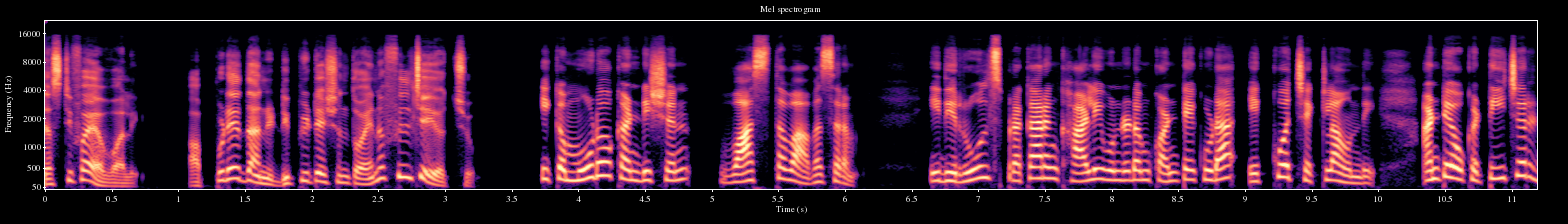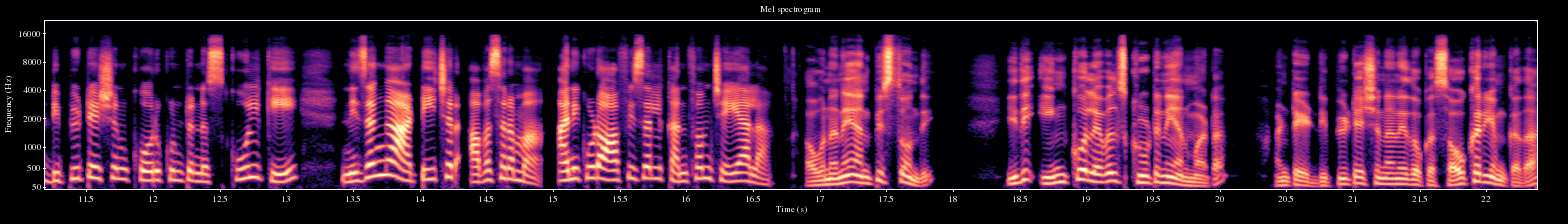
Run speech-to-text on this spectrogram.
జస్టిఫై అవ్వాలి. అప్పుడే దాన్ని డిప్యూటేషన్తో అయినా ఫిల్ చేయొచ్చు. ఇక మూడో కండిషన్ వాస్తవ అవసరం. ఇది రూల్స్ ప్రకారం ఖాళీ ఉండడం కంటే కూడా ఎక్కువ చెక్లా ఉంది. అంటే ఒక టీచర్ డిప్యూటేషన్ కోరుకుంటున్న స్కూల్కి నిజంగా ఆ టీచర్ అవసరమా అని కూడా ఆఫీసర్లు కన్ఫర్మ్ చేయాలా? అవుననే అనిపిస్తోంది. ఇది ఇంకో లెవెల్ స్క్రూటనీ అన్నమాట. అంటే డిప్యూటేషన్ అనేది ఒక సౌకర్యం కదా.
